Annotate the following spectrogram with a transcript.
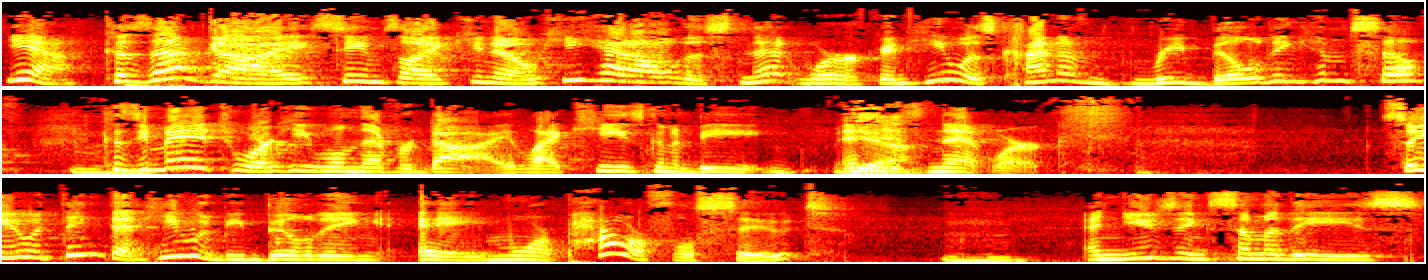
yeah. Because that guy seems like you know he had all this network and he was kind of rebuilding himself because he mm-hmm. made it to where he will never die. Like he's going to be in Yeah. his network. So you would think that he would be building a more powerful suit mm-hmm. and using some of these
